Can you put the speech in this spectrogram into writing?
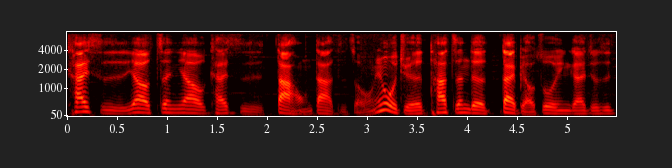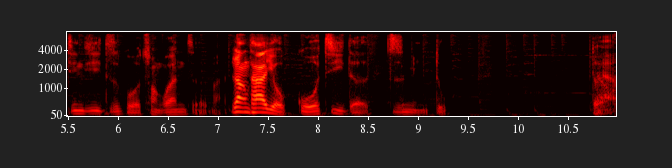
开始要正要开始大红大紫走，因为我觉得他真的代表作应该就是《经济之国闯关者》嘛，让他有国际的知名度。对啊，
